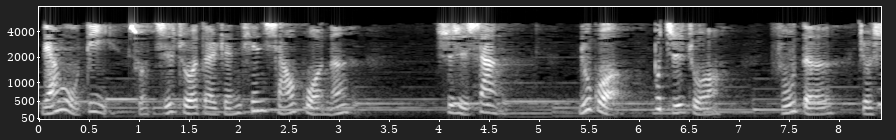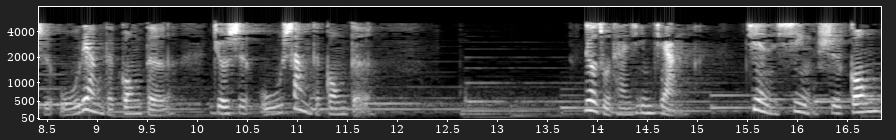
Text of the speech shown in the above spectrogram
梁武帝所执着的人天小果呢？事实上，如果不执着，福德就是无量的功德。就是无上的功德。六祖坛经讲，见性是功，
